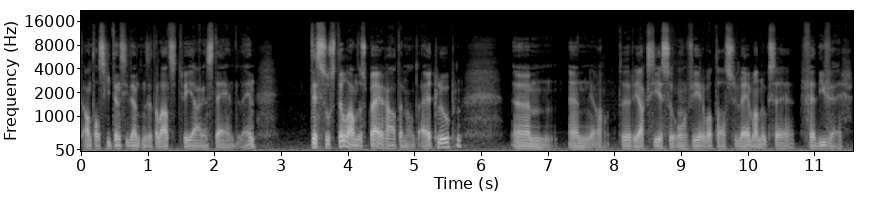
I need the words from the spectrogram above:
aantal schietincidenten zit de laatste twee jaar in stijgende lijn het is zo stil aan de spuigaten aan het uitlopen. Um, en ja, de reactie is zo ongeveer wat als Suleiman ook zei: fait divers.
